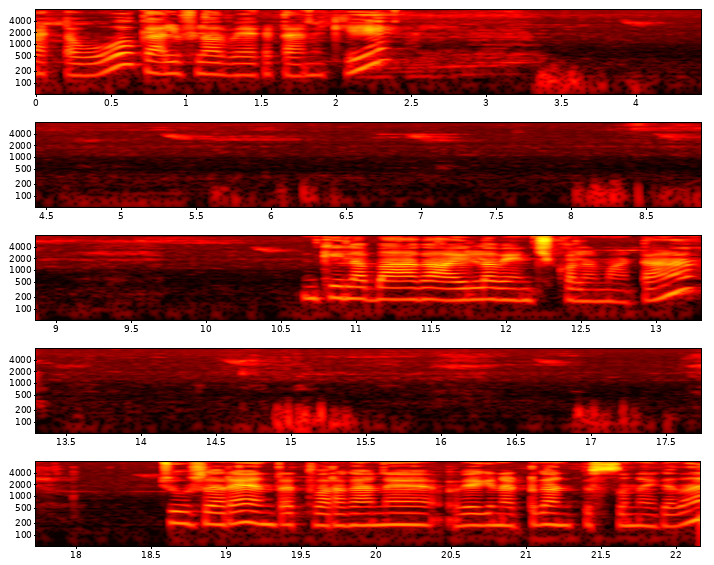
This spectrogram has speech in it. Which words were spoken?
పట్టవు క్యాలీఫ్లవర్ వేగటానికి. ఇంక ఇలా బాగా ఆయిల్లో వేయించుకోవాలన్నమాట. చూసారా ఎంత త్వరగానే వేగినట్టుగా అనిపిస్తున్నాయి కదా?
